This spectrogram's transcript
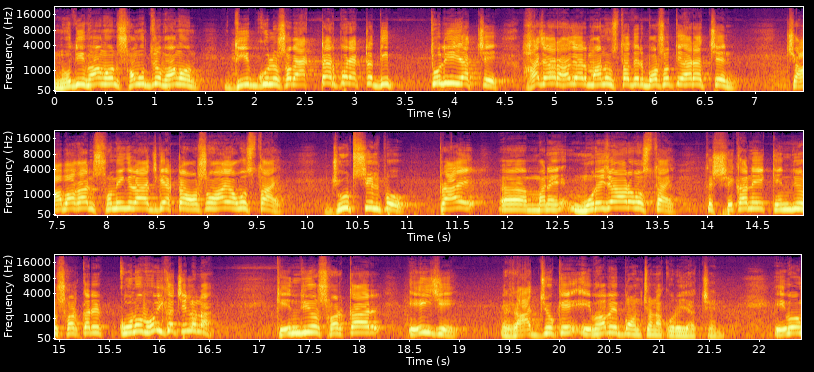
নদী ভাঙন, সমুদ্র ভাঙন, দ্বীপগুলো সব একটার পর একটা দ্বীপ তলিয়ে যাচ্ছে। হাজার হাজার মানুষ তাদের বসতি হারাচ্ছেন। চা বাগান শ্রমিকরা আজকে একটা অসহায় অবস্থায়। জুট শিল্প প্রায় মানে মরে যাওয়ার অবস্থায়। তো সেখানে কেন্দ্রীয় সরকারের কোনো ভূমিকা ছিল না। কেন্দ্রীয় সরকার এই যে রাজ্যকে এভাবে বঞ্চনা করে যাচ্ছেন এবং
